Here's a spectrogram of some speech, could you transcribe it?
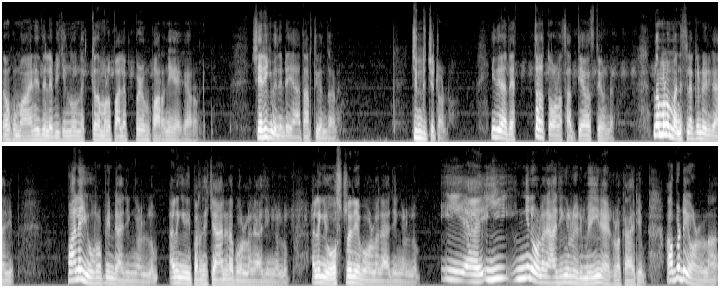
നമുക്ക് മാന്യത ലഭിക്കുന്നു എന്നൊക്കെ നമ്മൾ പലപ്പോഴും പറഞ്ഞു കേൾക്കാറുണ്ട്. ശരിക്കും ഇതിന്റെ യാഥാർത്ഥ്യം എന്താണ്? ചിന്തിച്ചിട്ടുണ്ടോ? ഇതിനകത്ത് എത്രത്തോളം സത്യാവസ്ഥയുണ്ട്? നമ്മൾ മനസ്സിലാക്കേണ്ട ഒരു കാര്യം. പല യൂറോപ്യൻ രാജ്യങ്ങളിലും അല്ലെങ്കിൽ ഈ പറഞ്ഞ കാനഡ പോലുള്ള രാജ്യങ്ങളിലും അല്ലെങ്കിൽ ഓസ്ട്രേലിയ പോലുള്ള രാജ്യങ്ങളിലും ഈ ഈ ഇങ്ങനെയുള്ള രാജ്യങ്ങളിൽ ഒരു മെയിൻ ആയിട്ടുള്ള കാര്യം അവിടെയുള്ള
